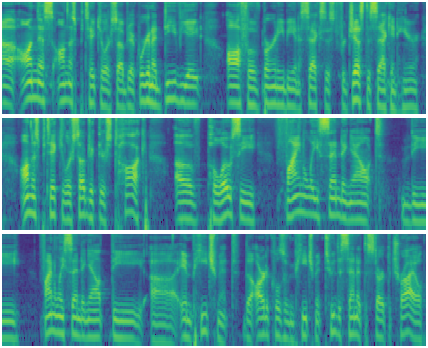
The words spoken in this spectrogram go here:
uh, on this on this particular subject. We're going to deviate off of Bernie being a sexist for just a second here. On this particular subject, there's talk of Pelosi finally sending out the finally sending out the uh, impeachment, the articles of impeachment to the Senate to start the trial,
